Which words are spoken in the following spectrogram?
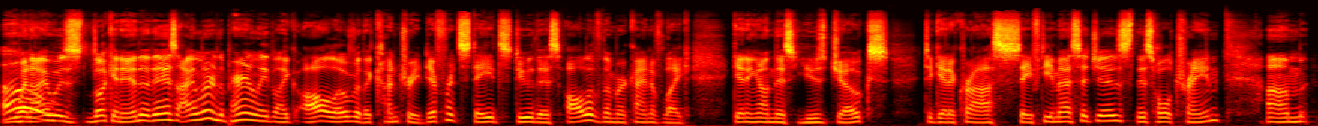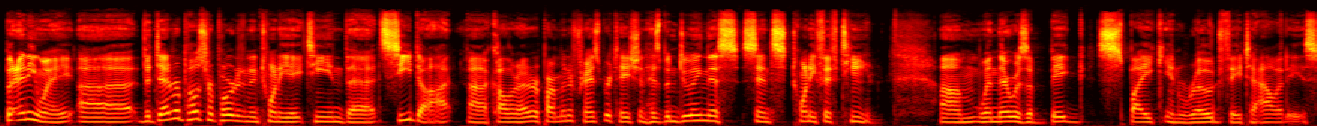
When I Oh. was looking into this, I learned apparently like all over the country, different states do this. All of them are kind of like getting on this use jokes to get across safety messages, this whole train. Um, but anyway, uh, the Denver Post reported in 2018 that CDOT, uh, Colorado Department of Transportation, has been doing this since 2015 um, when there was a big spike in road fatalities.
